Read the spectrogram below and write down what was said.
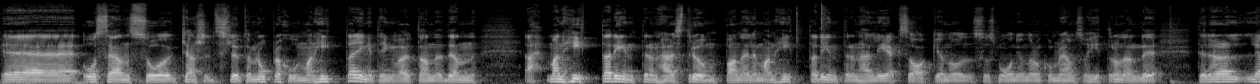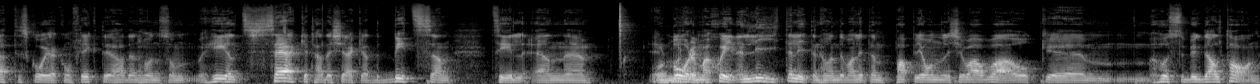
Eh, och sen så kanske det slutar med en operation. Man hittar ingenting, va? utan den... Ja, man hittade inte den här strumpan eller man hittade inte den här leksaken och så småningom när de kommer hem så hittar de den. Det, det där har lett till skojiga konflikter. Jag hade en hund som helt säkert hade käkat bitsen till en... Eh, en borrmaskin. En liten, liten hund. Det var en liten papillon eller chihuahua och eh, husse byggde altan.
